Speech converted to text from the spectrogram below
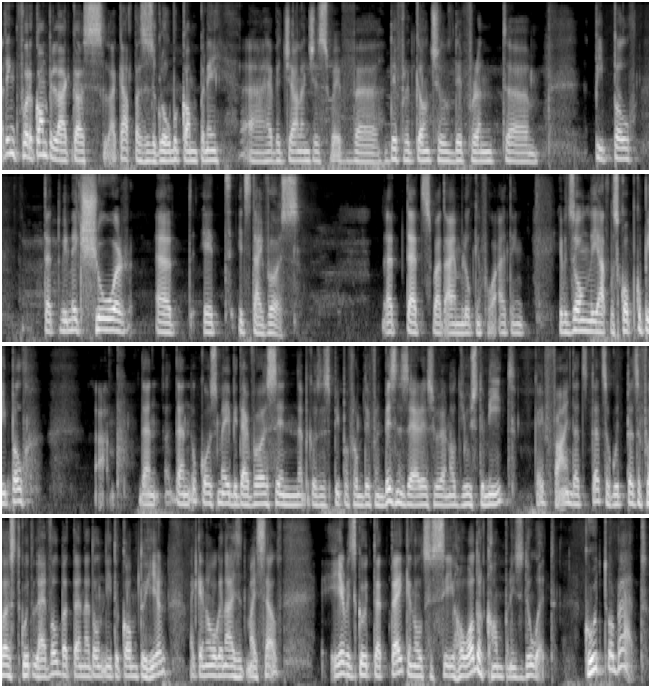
I think for a company like us, like Atlas is a global company, uh, have challenges with uh, different cultures, different um, people, that we make sure that it it's diverse. That that's what I'm looking for. I think if it's only Atlas Copco people, um, then then of course maybe diverse in uh, because there's people from different business areas who are not used to meet okay fine that's that's a good that's a first good level but then i don't need to come to here. I can organize it myself. Here it's good that they can also see how other companies do it good or bad.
